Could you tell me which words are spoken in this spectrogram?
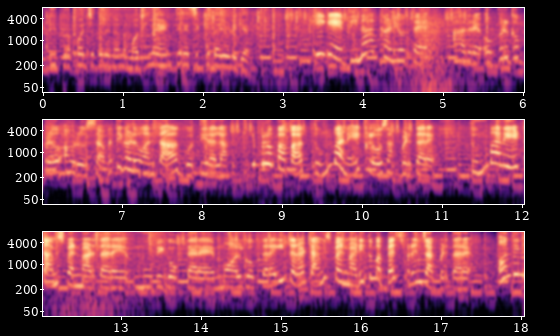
ಇಡೀ ಪ್ರಪಂಚದಲ್ಲಿ ನನ್ನ ಮೊದಲನೇ ಹೆಂಡತಿನೇ ಸಿಕ್ಕಿದ್ದ ಇವಳಿಗೆ. ಹೀಗೆ ದಿನ ಕಳೆಯುತ್ತೆ. ಆದ್ರೆ ಒಬ್ರಿಗೊಬ್ರು ಅವರು ಸವತಿಗಳು ಅಂತ ಗೊತ್ತಿರಲ್ಲ. ಇಬ್ರು ಪಾಪ ತುಂಬಾನೇ ಕ್ಲೋಸ್ ಆಗ್ಬಿಡ್ತಾರೆ. ತುಂಬಾನೇ ಟೈಮ್ ಸ್ಪೆಂಡ್ ಮಾಡ್ತಾರೆ. ಮೂವಿಗೆ ಹೋಗ್ತಾರೆ, ಮಾಲ್ಗೆ ಹೋಗ್ತಾರೆ, ಈ ತರ ಟೈಮ್ ಸ್ಪೆಂಡ್ ಮಾಡಿ ತುಂಬಾ ಬೆಸ್ಟ್ ಫ್ರೆಂಡ್ಸ್ ಆಗ್ಬಿಡ್ತಾರೆ. ಒಂದಿನ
